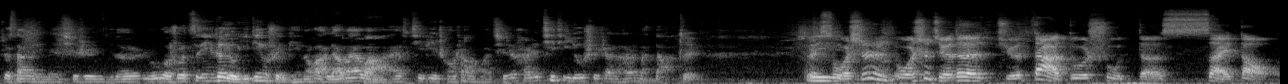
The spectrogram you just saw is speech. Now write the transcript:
这三个里面，其实你的如果说自行车有一定水平的话，两百瓦 FTP 朝上的话，其实还是 TT 优势占的还是蛮大的。对，所以我是我是觉得绝大多数的赛道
